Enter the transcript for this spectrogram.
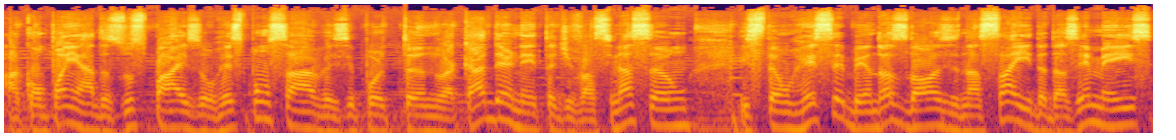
acompanhadas dos pais ou responsáveis e portando a caderneta de vacinação, estão recebendo as doses na saída das EMEIs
